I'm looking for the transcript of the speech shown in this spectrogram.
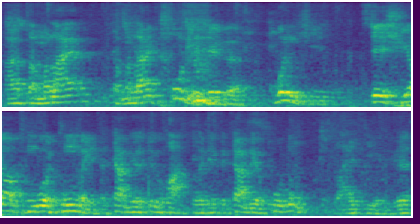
啊，怎么来怎么来处理这个问题？这需要通过中美的战略对话和这个战略互动来解决，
